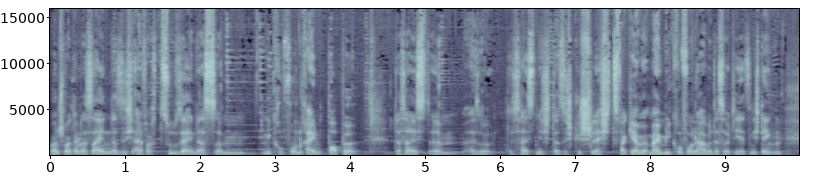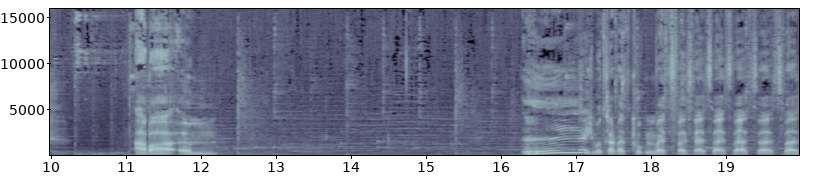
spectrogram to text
Manchmal kann das sein, dass ich einfach zu sehr in das ähm, Mikrofon reinpoppe. Das heißt, ähm, also, das heißt nicht, dass ich Geschlechtsverkehr mit meinem Mikrofon habe. Das sollt ihr jetzt nicht denken. Aber, ähm, ich muss gerade was gucken. Was, was, was, was, was, was, was.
